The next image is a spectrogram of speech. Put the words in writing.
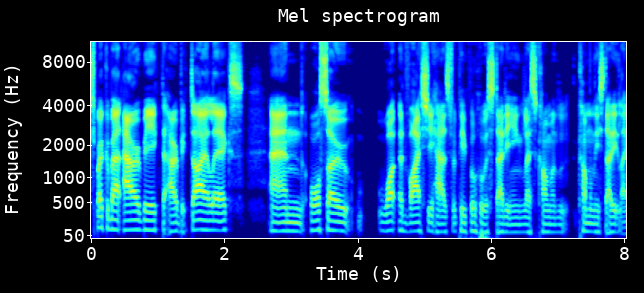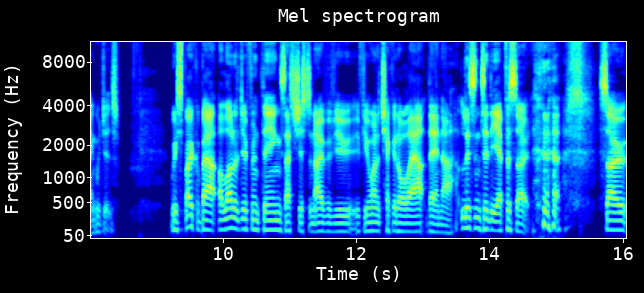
spoke about Arabic, the Arabic dialects, and also what advice she has for people who are studying less common, commonly studied languages. We spoke about a lot of different things. That's just an overview. If you want to check it all out, then uh, listen to the episode. so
